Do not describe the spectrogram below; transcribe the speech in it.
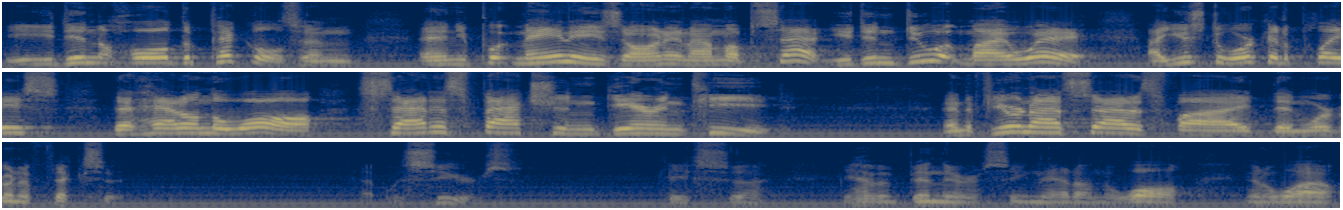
you didn't hold the pickles and, and you put mayonnaise on and I'm upset. You didn't do it my way. I used to work at a place that had on the wall satisfaction guaranteed. And if you're not satisfied, then we're going to fix it. That was Sears in case uh, you haven't been there and seen that on the wall in a while.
